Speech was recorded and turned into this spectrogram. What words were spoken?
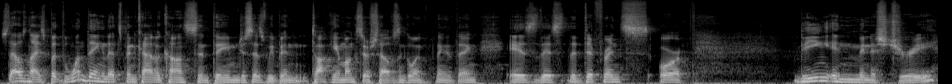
so that was nice. But the one thing that's been kind of a constant theme, just as we've been talking amongst ourselves and going from thing to thing, is this the difference or being in ministry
